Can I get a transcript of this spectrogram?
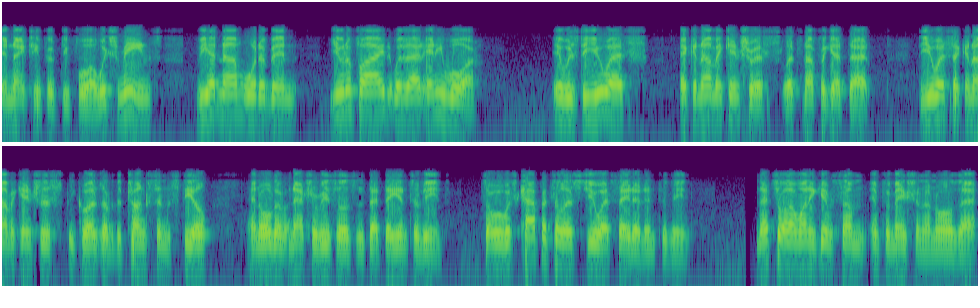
in 1954, which means Vietnam would have been unified without any war. It was the U.S. economic interests, let's not forget that. The U.S. economic interests, because of the tungsten, steel, and all the natural resources, that they intervened. So it was capitalist USA that intervened. That's all. I want to give some information on all of that.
